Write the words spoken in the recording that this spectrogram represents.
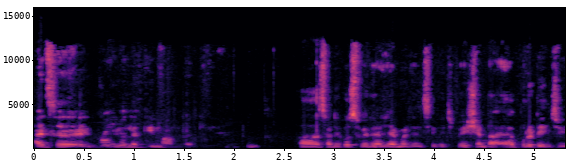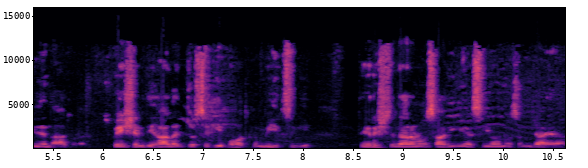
ਹਾਂ ਸਰ ਕੋਈ ਲੱਕੀ ਮਾਮਲਾ ਕੀ ਅਹ ਸਾਡੇ ਕੋਲ ਸਵੇਰੇ ਅੱਜ ਐਮਰਜੈਂਸੀ ਵਿੱਚ ਪੇਸ਼ੈਂਟ ਆਇਆ ਬੁਲਟ ਇੰਜਰੀ ਦੇ ਨਾਲ ਪੇਸ਼ੈਂਟ ਦੀ ਹਾਲਤ ਜੋ ਸੀਗੀ ਬਹੁਤ ਗੰਭੀਰ ਸੀਗੀ ਤੇ ਰਿਸ਼ਤੇਦਾਰਾਂ ਨੂੰ ਸਾਰੀ ਅਸੀਂ ਉਹਨੂੰ ਸਮਝਾਇਆ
